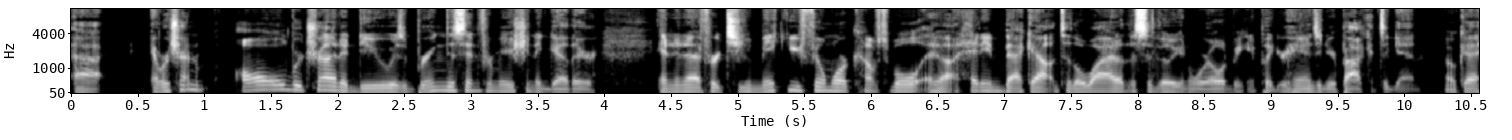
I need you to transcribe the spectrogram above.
Uh, and we're trying to, all we're trying to do is bring this information together in an effort to make you feel more comfortable about heading back out into the wild of the civilian world. We can put your hands in your pockets again. Okay.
